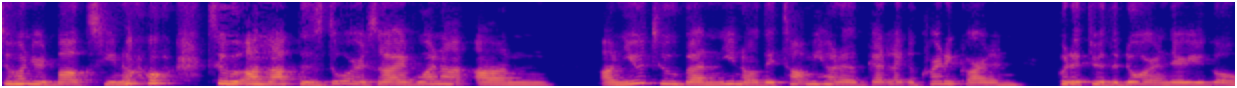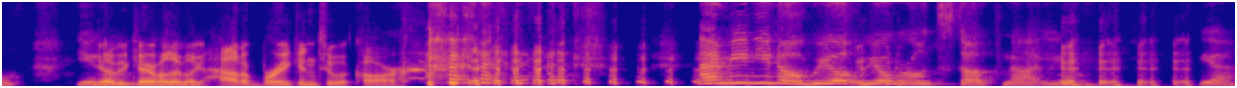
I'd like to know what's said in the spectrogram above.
200 bucks, you know, to unlock this door. So I went on, on on YouTube and you know they taught me how to get like a credit card and put it through the door and there you go. You, you gotta be careful. They're like how to break into a car. I mean, you know, real real world stuff, not you know. Yeah.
